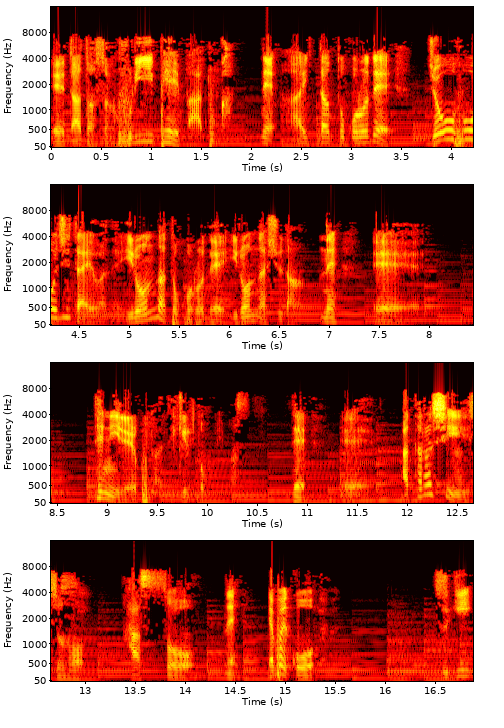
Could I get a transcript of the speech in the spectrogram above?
えっ、ー、と、あとはそのフリーペーパーとか、ね、ああいったところで、情報自体はね、いろんなところで、いろんな手段、ね、えー、手に入れることができると思います。で、えー、新しいその発想、ね、やっぱりこう、次、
